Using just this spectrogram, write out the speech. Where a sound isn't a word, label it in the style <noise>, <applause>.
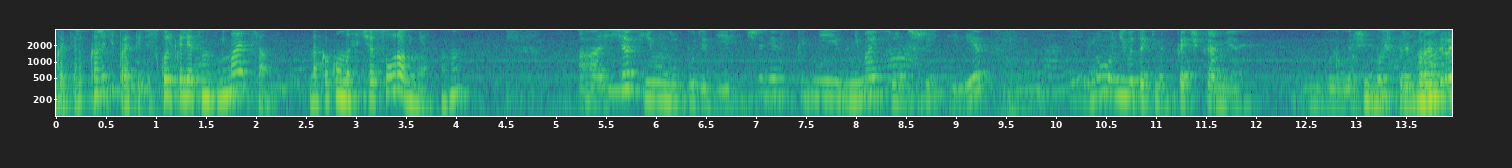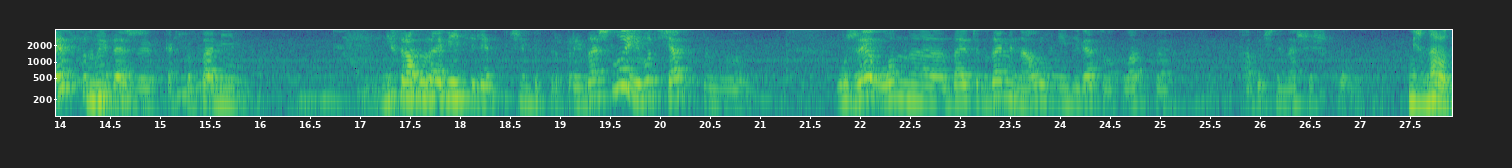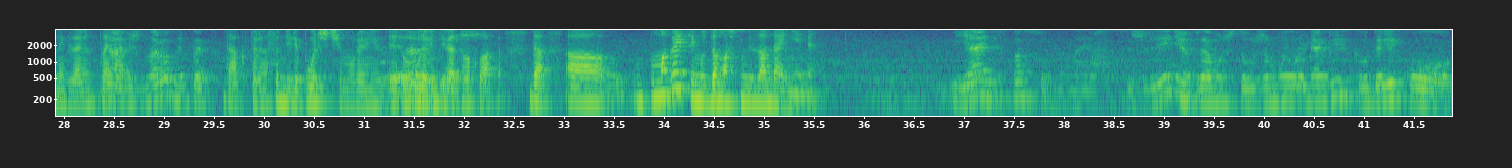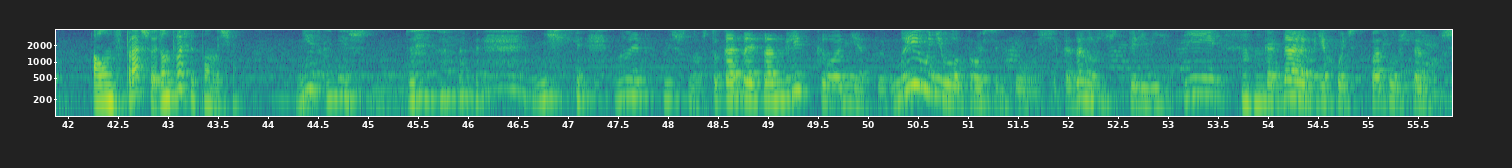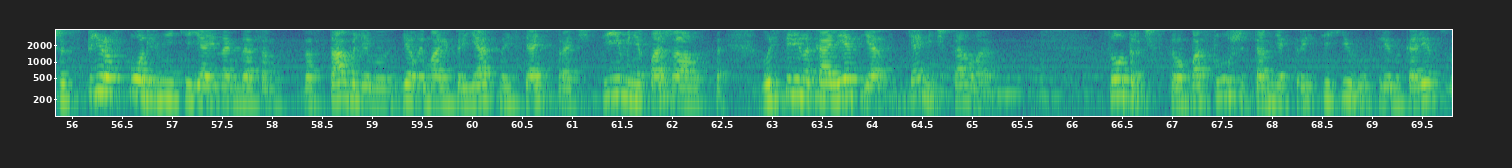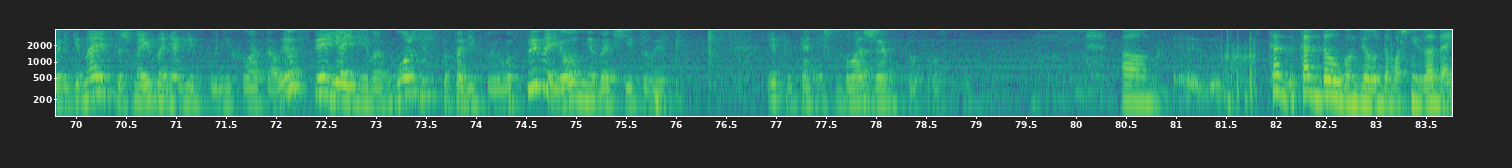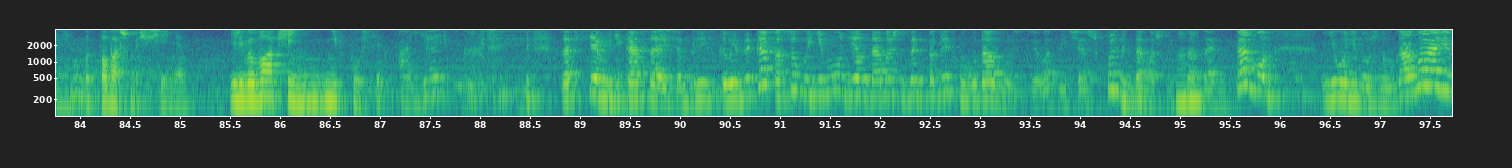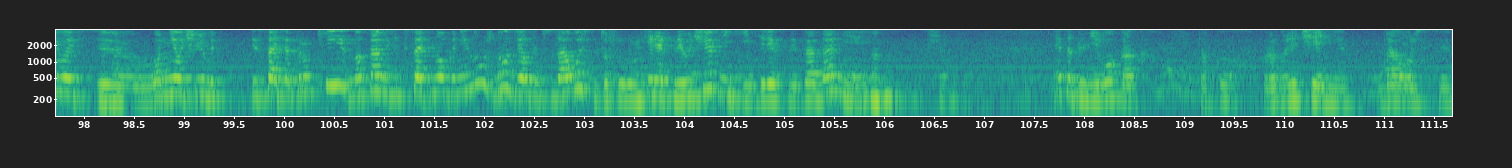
Катя, расскажите про Петю. Сколько лет он занимается? На каком он сейчас уровне? Угу. А сейчас ему будет 10 через несколько дней. Занимается он с 6 лет. Ну, у него такими скачками был очень быстрый прогресс. Мы даже как-то сами не сразу заметили, это очень быстро произошло. И вот сейчас э, уже он э, сдает экзамен на уровне 9 класса обычной нашей школы. Международный экзамен ПЭТ. Да, международный ПЭТ. Да, который на самом деле больше, чем уровень, э, Даже уровень 9 больше. класса. Да. А, помогайте ему с домашними заданиями. Я не способна на это, к сожалению, потому что уже мой уровень английского далеко. А он спрашивает, он просит помощи? Нет, конечно. <laughs> Ну, это смешно. Что касается английского, нет. Мы у него просим помощи, когда нужно что-то перевести, когда мне хочется послушать там Шекспира в подлиннике, я иногда там заставлю его, сделай маме приятно, сядь, прочти мне, пожалуйста. «Властелина колец» я, я мечтала с отрочества послушать там некоторые стихи из «Властелина колец» в оригинале, потому что моих знаний английского не хватало. И вот теперь я имею возможность посадить своего сына, и он мне зачитывает. Это, конечно, блаженство просто. А, э, как, как долго он делает домашние задания, вот по вашим ощущениям? Или вы вообще не в курсе? А я как-то <laughs> совсем не касаюсь английского языка, поскольку ему делать домашнее задание по английскому в удовольствие, в отличие от школьных домашних Мгм. заданий. Там он, его не нужно уговаривать, э, он не очень любит писать от руки, но там, писать много не нужно, он делает их с удовольствием, потому что интересные учебники, интересные задания. и, Мгм. в общем, это для него как такое развлечение, удовольствие.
